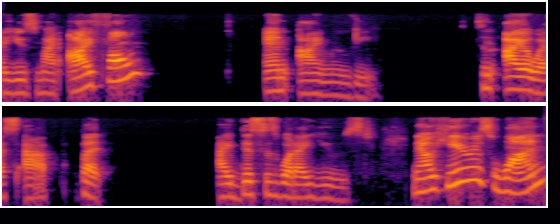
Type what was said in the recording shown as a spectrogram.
I used my iPhone and iMovie. It's an iOS app, but I, this is what I used. Now here is one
